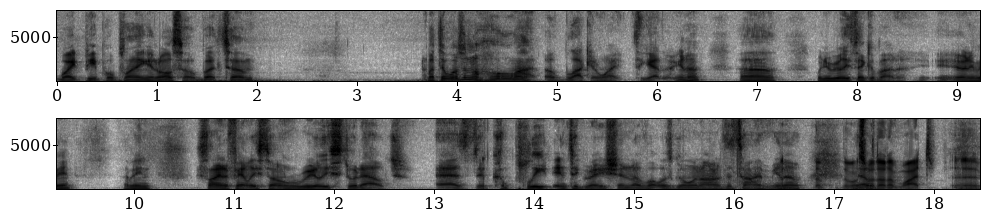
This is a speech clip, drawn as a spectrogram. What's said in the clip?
white people playing it also, but um, but there wasn't a whole lot of black and white together. You know, uh, when you really think about it, you know what I mean? I mean, Sly and the Family Stone really stood out as the complete integration of what was going on at the time. You know, There, was Yeah. a lot of white uh,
